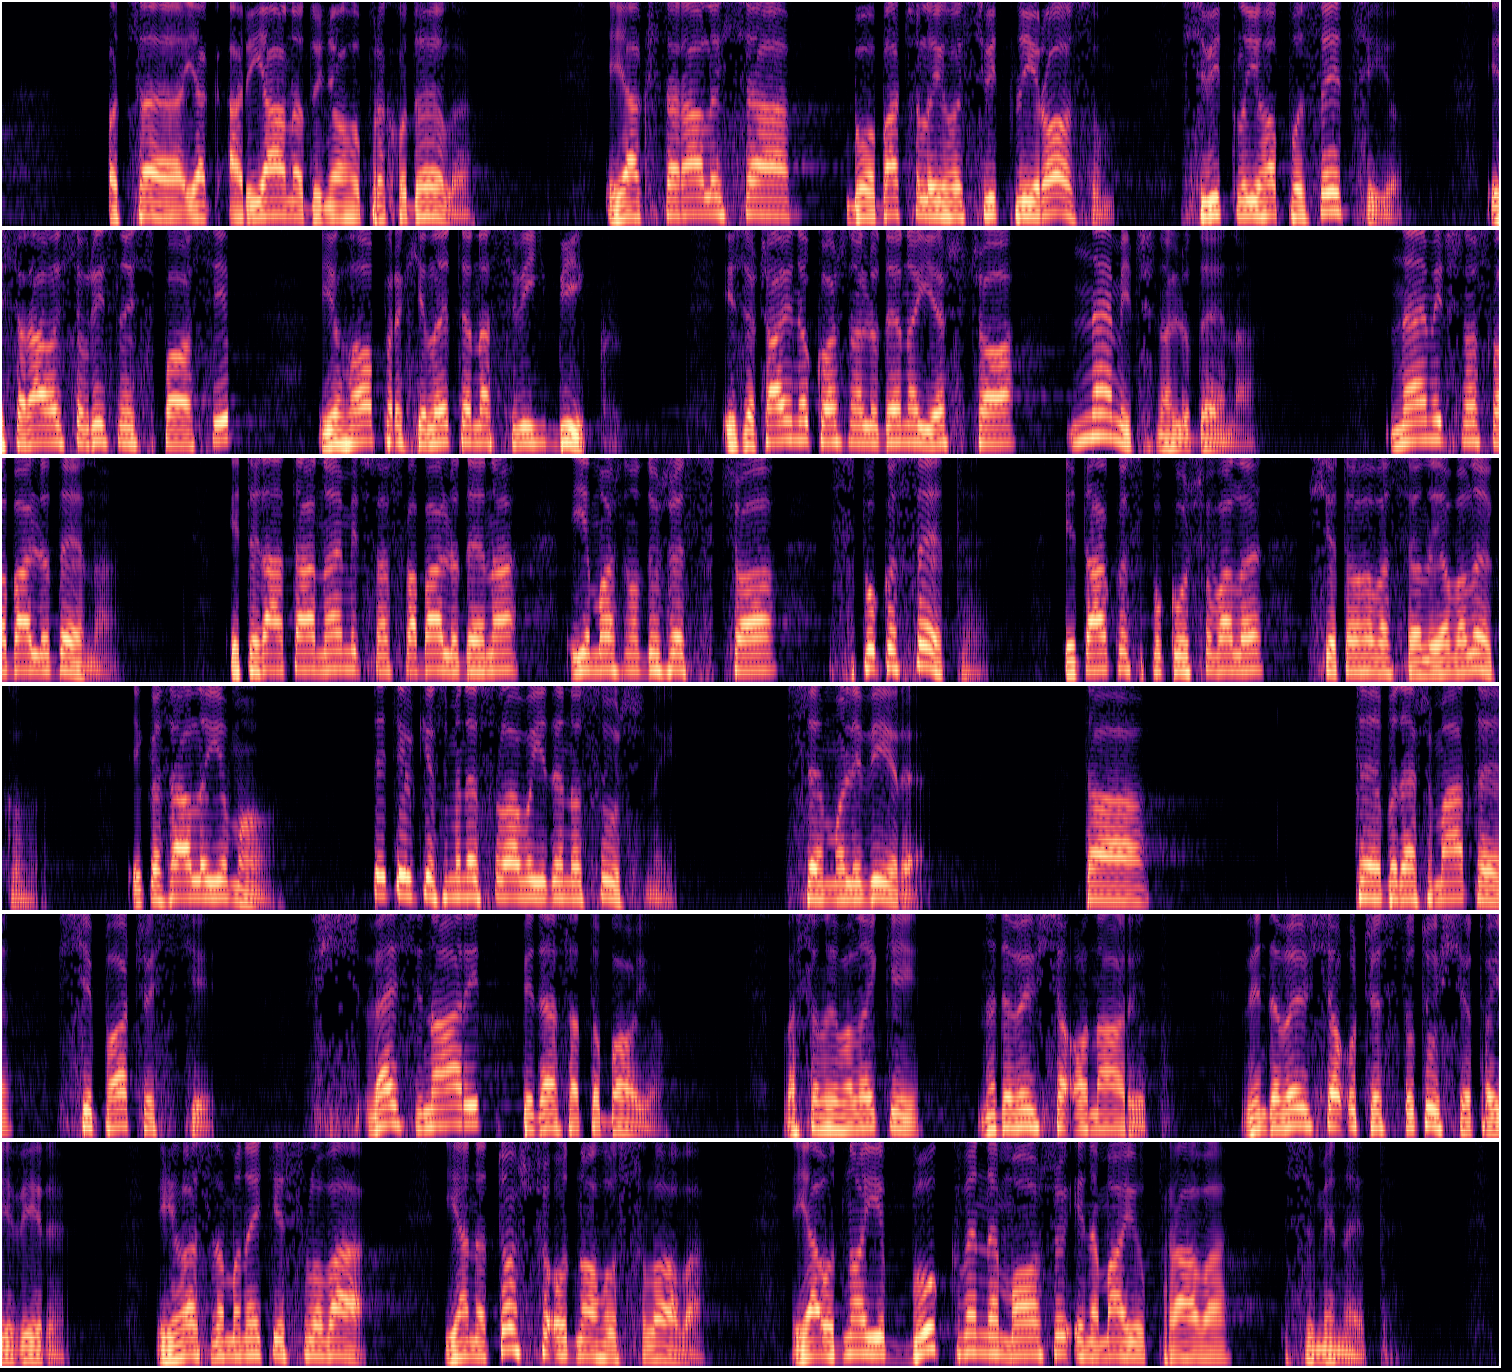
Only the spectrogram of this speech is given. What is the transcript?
оце, як Аріана до нього приходила, і як старалися, бо бачили його світлий розум, світлу його позицію, і старалися в різний спосіб його прихилити на свій бік. І, звичайно, кожна людина є що немічна людина, немічна слаба людина. І тоді та немічна слаба людина її можна дуже що спокусити. І так спокушували святого Василія Великого. І казали йому, ти тільки з мене слава єдиносушний, символі віри, то ти будеш мати всі почесті, весь нарід піде за тобою. Василий Великий не дивився о нарід, він дивився у чистоту святої віри. І його знамениті слова. Я не то, що одного слова, я одної букви не можу і не маю права змінити.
